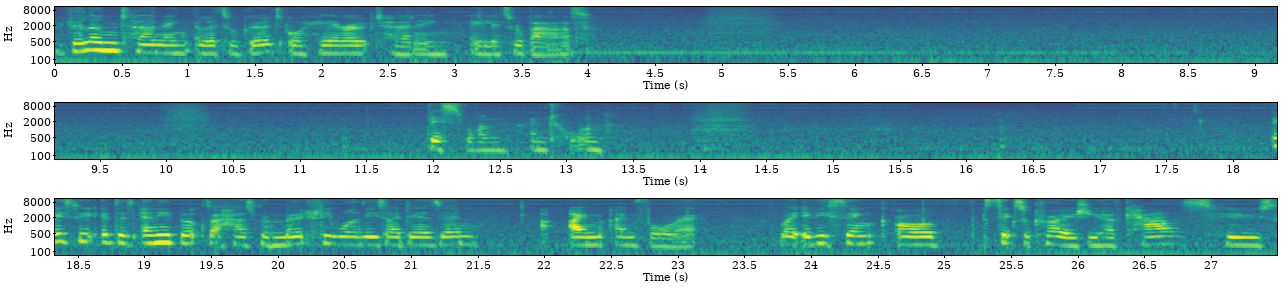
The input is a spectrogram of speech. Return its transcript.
Villain turning a little good or hero turning a little bad? This one, I'm torn. Basically, if there's any book that has remotely one of these ideas in, I'm, I'm for it. Like, if you think of Six of Crows, you have Kaz, who's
